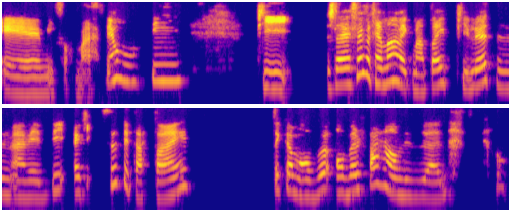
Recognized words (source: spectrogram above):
et euh, mes formations aussi. Puis je l'avais fait vraiment avec ma tête. Puis là, tu m'avais dit, OK, ça, c'est ta tête. C'est comme on va, on va le faire en visualisation.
